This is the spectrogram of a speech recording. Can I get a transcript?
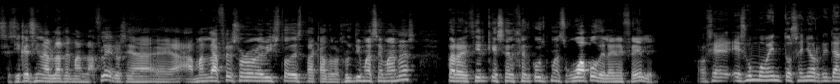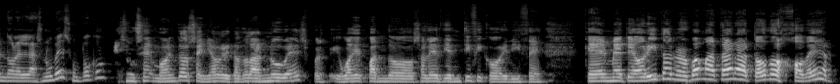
sigue sin hablar de Matt Lafleur. O sea, eh, a Matt Lafleur solo lo he visto destacado las últimas semanas para decir que es el head coach más guapo de la NFL. O sea, ¿es un momento señor gritándole en las nubes un poco? Es un momento señor gritando en las nubes, pues igual que cuando sale el científico y dice que el meteorito nos va a matar a todos, joder.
